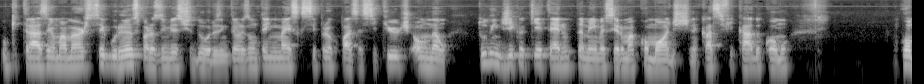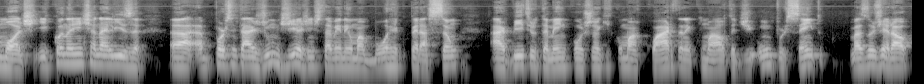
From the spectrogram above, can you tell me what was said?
o que traz uma maior segurança para os investidores. Então, eles não têm mais que se preocupar se é security ou não. Tudo indica que Ethereum também vai ser uma commodity, né? classificado como commodity. E quando a gente analisa uh, a porcentagem de um dia, a gente está vendo uma boa recuperação. Arbítrio também continua aqui com uma quarta, né, com uma alta de 1%, mas no geral,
